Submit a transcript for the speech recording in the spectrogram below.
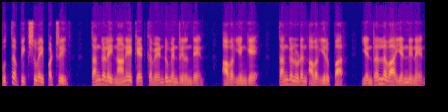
புத்த பிக்ஷுவை பற்றி தங்களை நானே கேட்க வேண்டுமென்றிருந்தேன். அவர் எங்கே? தங்களுடன் அவர் இருப்பார் என்றல்லவா எண்ணினேன்?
